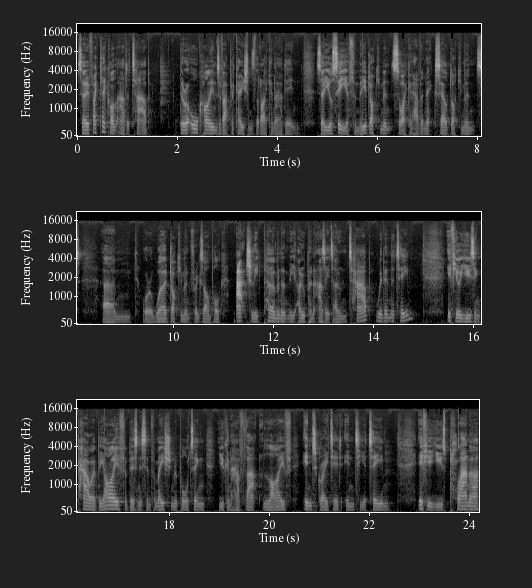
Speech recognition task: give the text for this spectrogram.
So if I click on add a tab there are all kinds of applications that I can add in. So you'll see your familiar documents, so I could have an Excel document um, or a Word document, for example, actually permanently open as its own tab within the team. If you're using Power BI for business information reporting, you can have that live integrated into your team. If you use Planner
